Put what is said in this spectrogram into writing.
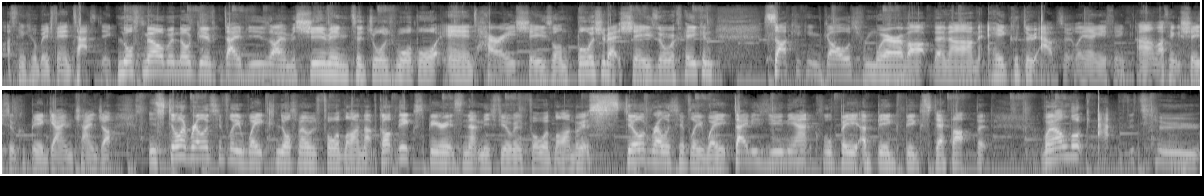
I think he'll be fantastic. North Melbourne, they'll give debuts, I'm assuming, to George Wardlaw and Harry Sheezel. I'm bullish about Sheezel. If he can start kicking goals from wherever, then um, he could do absolutely anything. Um, I think Sheezel could be a game changer. It's still a relatively weak North Melbourne forward line. They've got the experience in that midfield and forward line, but it's still relatively weak. Davies Uniacke will be a big, big step up, but when I look at the two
